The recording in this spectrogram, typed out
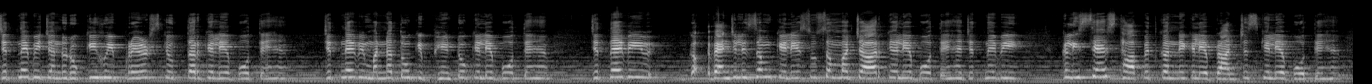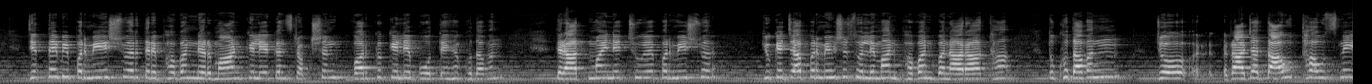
जितने भी जन रुकी हुई प्रेयर्स के उत्तर के लिए बोते हैं जितने भी मन्नतों की भेंटों के लिए बोते हैं जितने भी एवेंजलिज्म के लिए, सुसमाचार के लिए बोते हैं, जितने भी कलिसियाँ स्थापित करने के लिए ब्रांचेस के लिए बोते हैं, जितने भी परमेश्वर तेरे भवन निर्माण के लिए कंस्ट्रक्शन वर्क के लिए बोते हैं, खुदावन, तेरा आत्मा इन्हें छुए परमेश्वर, क्योंकि जब परमेश्वर सुलेमान भवन बना रहा था तो खुदावन, जो राजा दाऊद था, उसने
